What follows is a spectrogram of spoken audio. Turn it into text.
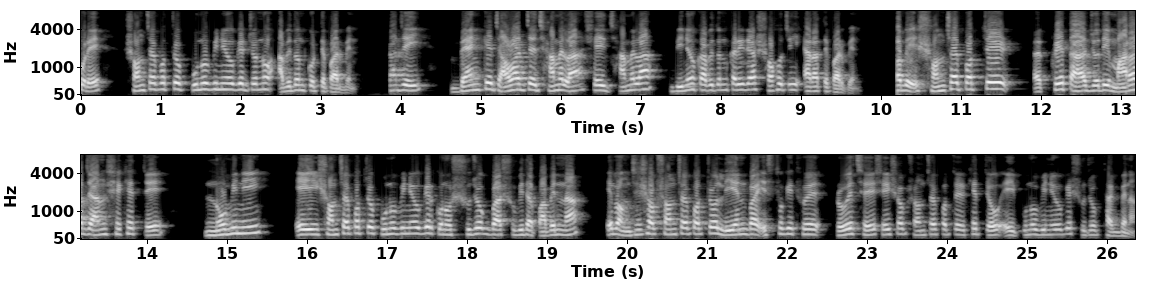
করে সঞ্চয়পত্র পুনর্বিনিয়োগের জন্য আবেদন করতে পারবেন। কাজেই ব্যাংকে যাওয়ার যে ঝামেলা, সেই ঝামেলা বিনিয়োগ আবেদনকারীরা সহজেই এড়াতে পারবেন। তবে সঞ্চয়পত্রের ক্রেতা যদি মারা যান, সেক্ষেত্রে নমিনি এই সঞ্চয়পত্র পুনর্বিনিয়োগের কোনো সুযোগ বা সুবিধা পাবেন না এবং যেসব সঞ্চয়পত্র লিয়েন বা স্থগিত হয়ে রয়েছে, সেই সব সঞ্চয়পত্রের ক্ষেত্রেও এই পুনর্বিনিয়োগের সুযোগ থাকবে না।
